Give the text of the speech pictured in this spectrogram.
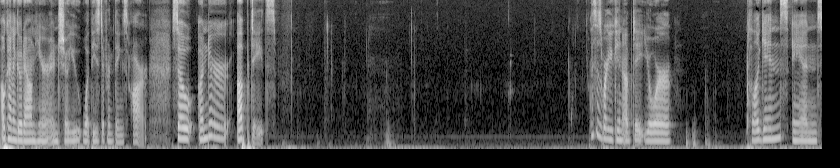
I'll kind of go down here and show you what these different things are. So under updates, this is where you can update your plugins and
